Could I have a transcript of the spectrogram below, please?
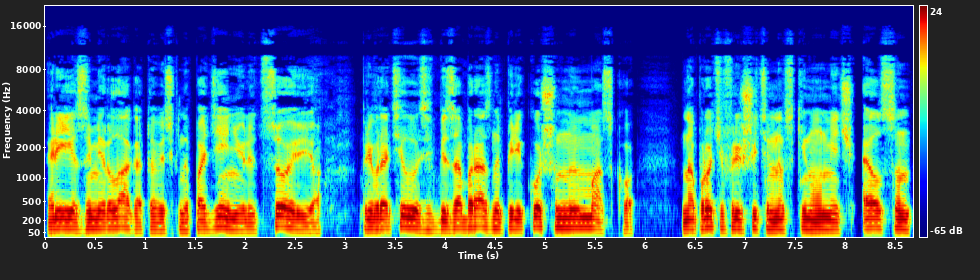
Рия замерла, готовясь к нападению, лицо ее превратилось в безобразно перекошенную маску. Напротив решительно вскинул меч Элсон,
